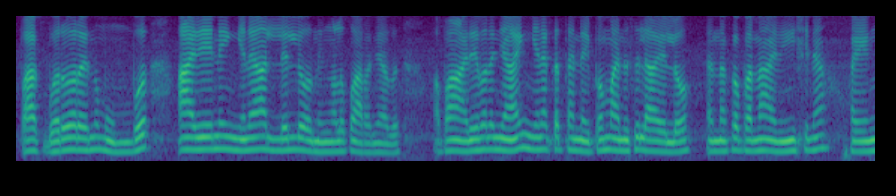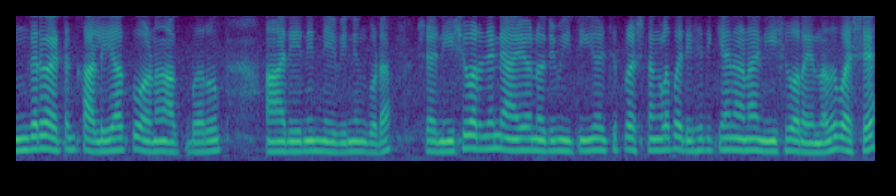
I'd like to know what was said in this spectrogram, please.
അപ്പോൾ അക്ബർ പറയുന്നു മുമ്പ് ആര്യനെ ഇങ്ങനെ അല്ലല്ലോ നിങ്ങൾ പറഞ്ഞത്. അപ്പോൾ ആര്യ പറഞ്ഞു ഞാൻ ഇങ്ങനെയൊക്കെ തന്നെ ഇപ്പം മനസ്സിലായല്ലോ എന്നൊക്കെ പറഞ്ഞാൽ അനീഷിനെ ഭയങ്കരമായിട്ടും കളിയാക്കുവാണ് അക്ബറും ആര്യനും നെവിനും കൂടെ. പക്ഷെ അനീഷ് പറഞ്ഞ ന്യായമാണ് ഒരു മീറ്റിംഗ് വെച്ച് പ്രശ്നങ്ങൾ പരിഹരിക്കാനാണ് അനീഷ് പറയുന്നത്. പക്ഷേ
